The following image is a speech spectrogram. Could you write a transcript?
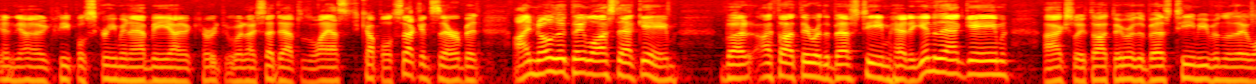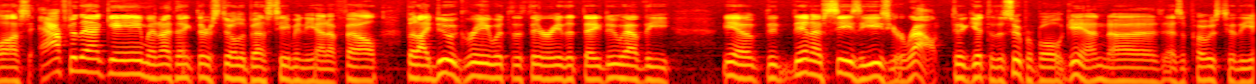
and uh, people screaming at me. I heard when I said that for the last couple of seconds there, but I know that they lost that game. But I thought they were the best team heading into that game. I actually thought they were the best team, even though they lost after that game, and I think they're still the best team in the NFL. But I do agree with the theory that they do have the, you know, the, the NFC is the easier route to get to the Super Bowl again, uh, as opposed to the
